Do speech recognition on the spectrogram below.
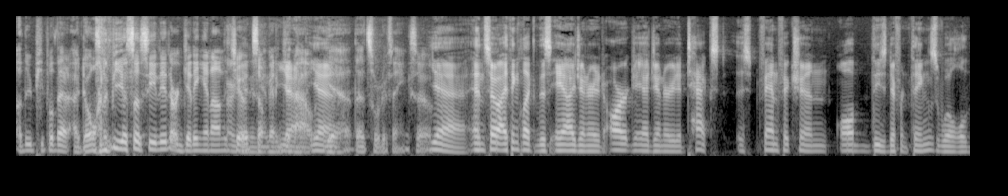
other people that I don't want to be associated are getting in on the joke, so I'm gonna in, get yeah, out. yeah. Yeah. that sort of thing. So yeah and so i think like this ai generated art ai generated text this fan fiction all these different things will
